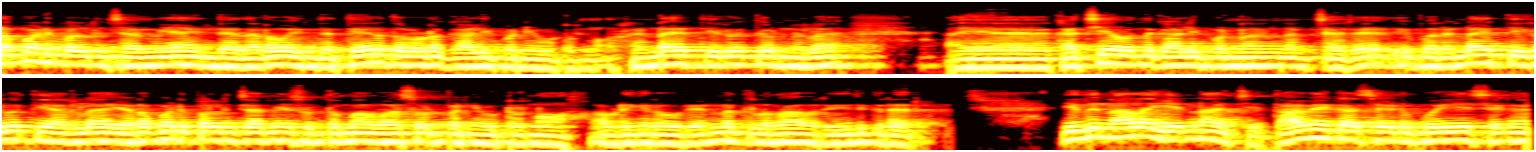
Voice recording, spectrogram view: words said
எடப்பாடி பழனிசாமியை இந்த தடவை இந்த தேர்தலோட காலி பண்ணி விட்டுருணும் ரெண்டாயிரத்தி இருபத்தி ஒன்றில் கட்சியை வந்து காலி பண்ணணும்னு நினச்சாரு. இப்போ ரெண்டாயிரத்தி இருபத்தி ஆறில் எடப்பாடி பழனிசாமியை சுத்தமாக வாஸ் அவுட் பண்ணி விட்டுறணும் அப்படிங்கிற ஒரு எண்ணத்தில் தான் அவர் இருக்கிறார். இதனால என்னாச்சு? தாவேகா சைடு போய் செங்க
